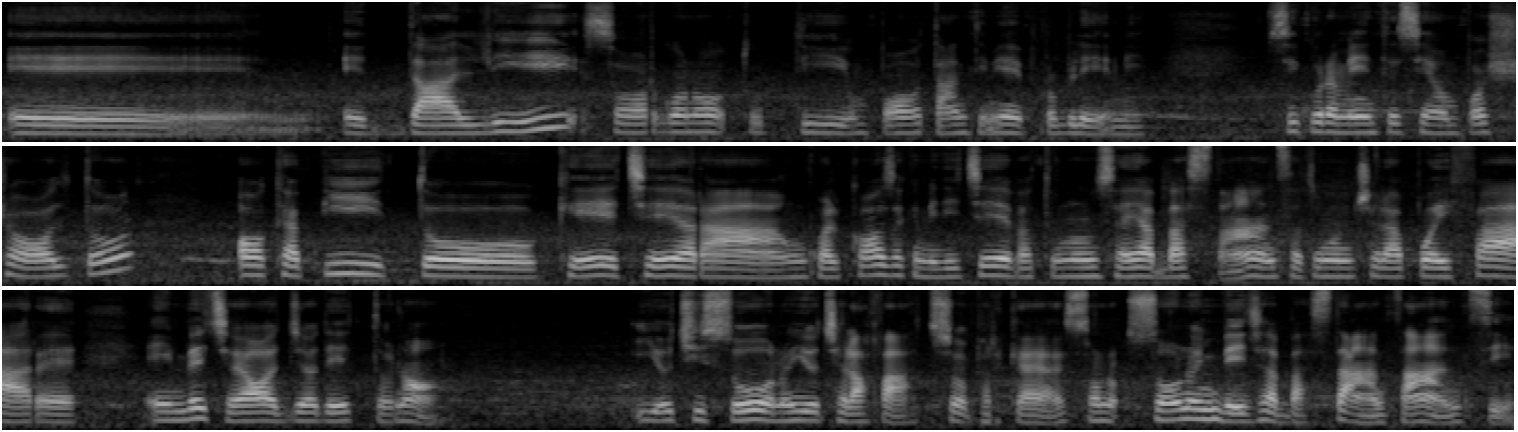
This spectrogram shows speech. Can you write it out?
e, e da lì sorgono tutti un po' tanti miei problemi. Sicuramente si è un po' sciolto, ho capito che c'era un qualcosa che mi diceva tu non sei abbastanza, tu non ce la puoi fare e invece oggi ho detto no, io ci sono, io ce la faccio perché sono, sono invece abbastanza, anzi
